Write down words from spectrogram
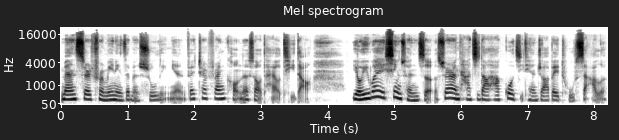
Man Search for Meaning》这本书里面，Victor Frankl 那时候他有提到，有一位幸存者，虽然他知道他过几天就要被屠杀了，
